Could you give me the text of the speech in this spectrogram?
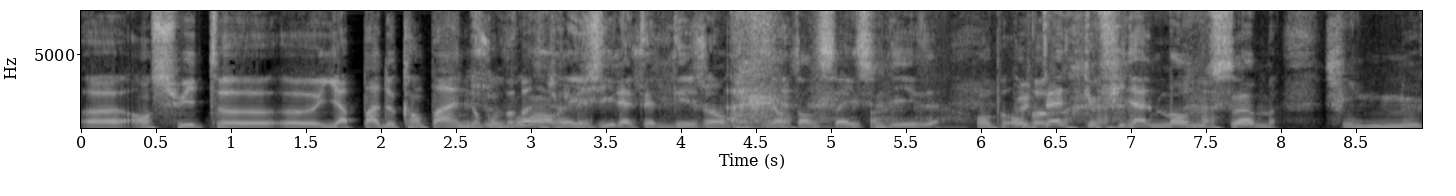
Euh, ensuite, il n'y a pas de campagne, donc Je on peut vois pas. en régie la tête des gens quand ils entendent ça, ils se disent peut-être que finalement nous sommes, nous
